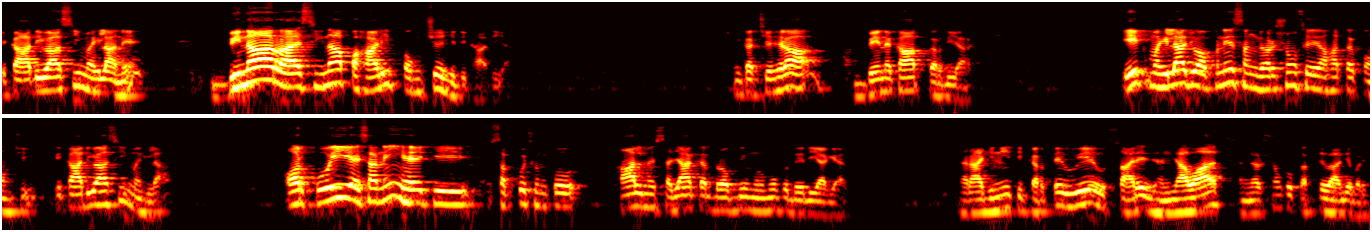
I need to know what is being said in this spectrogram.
एक आदिवासी महिला ने, बिना रायसीना पहाड़ी पहुँचे ही दिखा दिया। उनका चेहरा बेनकाब कर दिया है। एक महिला जो अपने संघर्षों से यहाँ तक पहुँची, एक आदिवासी महिला, और कोई ऐसा नहीं है कि सब कुछ उनको थाल में सजाकर द्रौपदी मुर्मू को दे दिया गया था। राजनीति करते हुए उस सारे झंझावात, संघर्षों को करते हुए आगे बढ़े।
